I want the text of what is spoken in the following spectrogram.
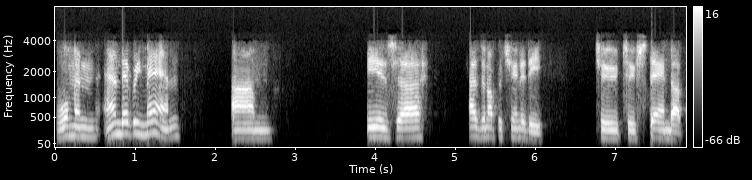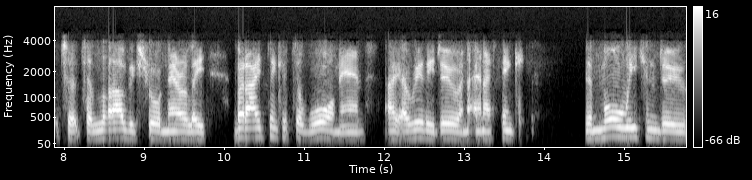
woman and every man um, is uh, has an opportunity to to stand up to, to love extraordinarily. But I think it's a war, man. I, I really do, and and I think the more we can do,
